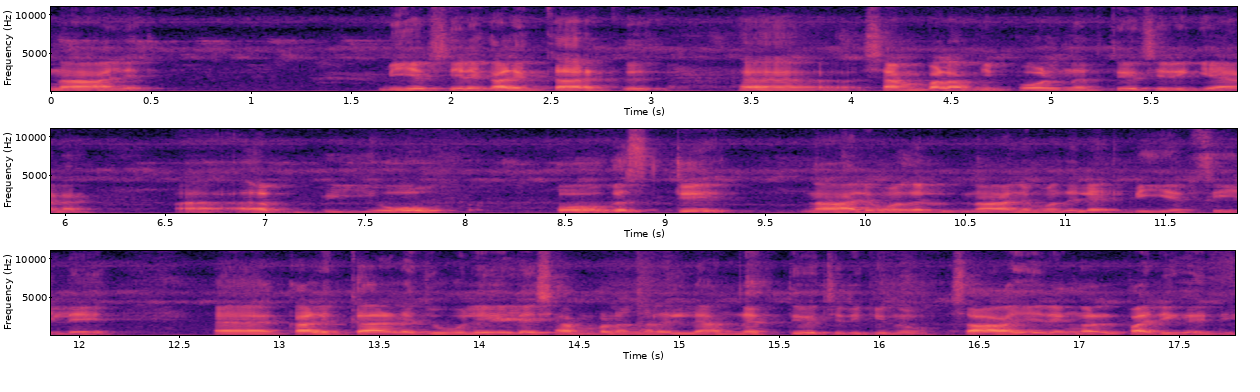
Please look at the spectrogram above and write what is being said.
നാല് ബി എഫ് സിയിലെ കളിക്കാർക്ക് ശമ്പളം ഇപ്പോൾ നിർത്തിവെച്ചിരിക്കുകയാണ്. ഈ ഓ- ഓഗസ്റ്റ് നാല് മുതൽ നാല് മുതൽ ബി എഫ് സിയിലെ കളിക്കാരുടെ ജൂലൈയിലെ ശമ്പളങ്ങളെല്ലാം നിർത്തിവച്ചിരിക്കുന്നു. സാഹചര്യങ്ങൾ പരിഹരി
